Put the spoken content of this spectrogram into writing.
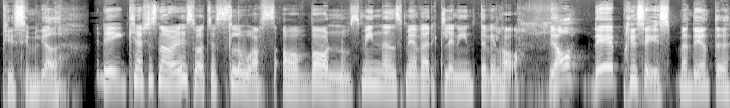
pissig miljö. Det är kanske snarare så att jag slås av barndomsminnen som jag verkligen inte vill ha. Ja, det är precis, men det är inte...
